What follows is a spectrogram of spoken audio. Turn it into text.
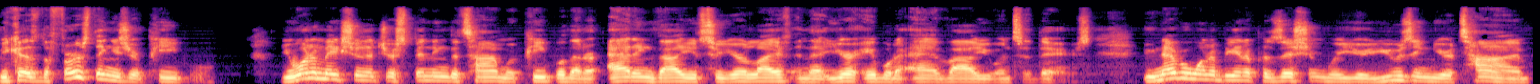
because the first thing is your people. You want to make sure that you're spending the time with people that are adding value to your life and that you're able to add value into theirs. You never want to be in a position where you're using your time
